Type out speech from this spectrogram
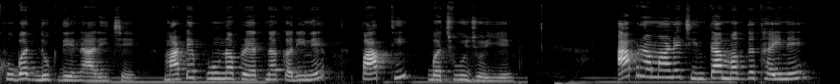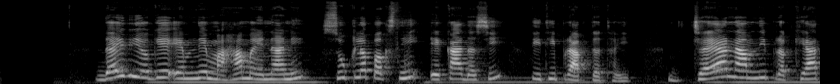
ખૂબ જ દુઃખ દેનારી છે. માટે પૂર્ણ પ્રયત્ન કરીને પાપથી બચવું જોઈએ. આ પ્રમાણે ચિંતામગ્ન થઈને દૈવયોગે એમને મહા મહિનાની શુક્લ પક્ષની એકાદશી તિથિ પ્રાપ્ત થઈ. જયા નામની પ્રખ્યાત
